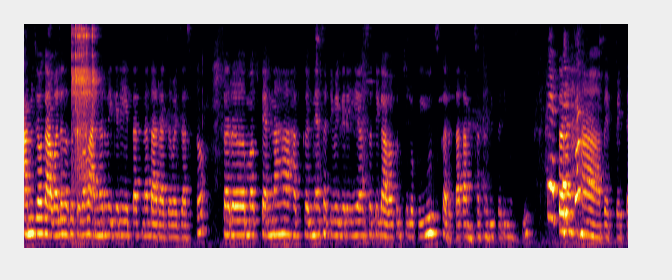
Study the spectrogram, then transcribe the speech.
आम्ही जेव्हा गावाला जातो तेव्हा वानर वगैरे येतात ना दाराजवळ जास्त. तर मग त्यांना हा हाकलण्यासाठी वगैरे हे असं ते गावाकडचे लोक यूज करतात आमच्या घरी तरी मोस्टली तर हां पेपेट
